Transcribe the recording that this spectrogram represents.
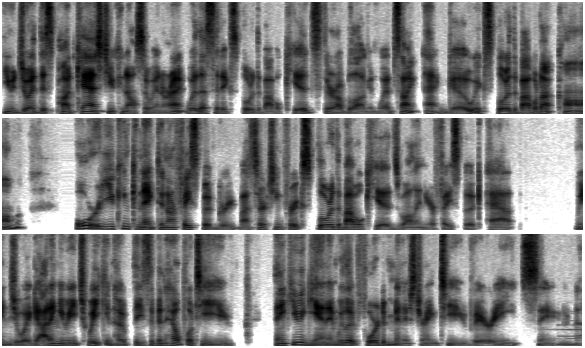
you enjoyed this podcast, you can also interact with us at Explore the Bible Kids through our blog and website at goexplorethebible.com, or you can connect in our Facebook group by searching for Explore the Bible Kids while in your Facebook app. We enjoy guiding you each week and hope these have been helpful to you. Thank you again, and we look forward to ministering to you very soon.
